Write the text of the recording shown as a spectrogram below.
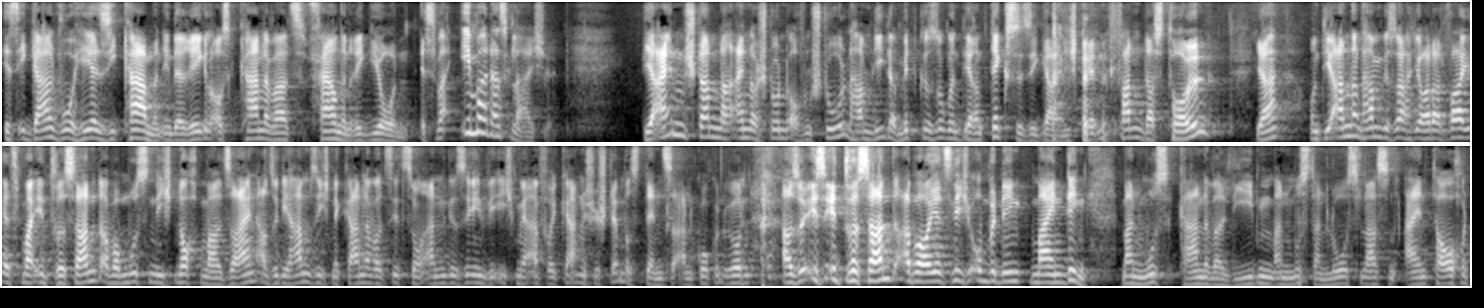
Ist egal, woher sie kamen, in der Regel aus karnevalsfernen Regionen. Es war immer das Gleiche. Die einen standen nach einer Stunde auf dem Stuhl, haben Lieder mitgesungen, deren Texte sie gar nicht kennen, fanden das toll, ja, und die anderen haben gesagt, ja, das war jetzt mal interessant, aber muss nicht nochmal sein. Also die haben sich eine Karnevalssitzung angesehen, wie ich mir afrikanische Stämmestänze angucken würde. Also ist interessant, aber jetzt nicht unbedingt mein Ding. Man muss Karneval lieben, man muss dann loslassen, eintauchen.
